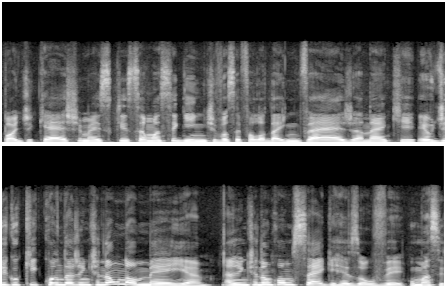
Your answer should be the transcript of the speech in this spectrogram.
podcast, mas que são a seguinte: você falou da inveja, né? Que eu digo que quando a gente não nomeia, a gente não consegue resolver uma situação,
